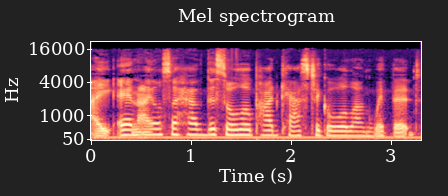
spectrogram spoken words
I and I also have the solo podcast to go along with it.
